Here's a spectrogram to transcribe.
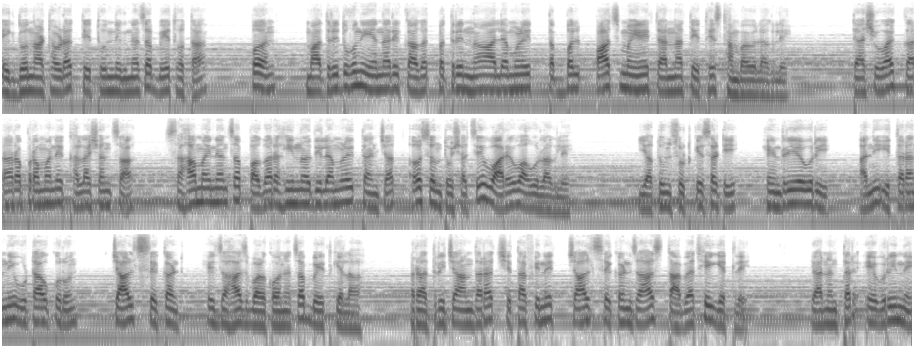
एक दोन आठवड्यात तेथून निघण्याचा बेत होता पण माद्रिदहून येणारी कागदपत्रे न आल्यामुळे तब्बल पाच महिने त्यांना तेथेच थांबावे लागले. त्याशिवाय कराराप्रमाणे खलाशांचा सहा महिन्यांचा पगारही न दिल्यामुळे त्यांच्यात असंतोषाचे वारे वाहू लागले. यातून सुटकेसाठी हेनरी एव्हरी आणि इतरांनी उठाव करून चार्ल्स सेकंड हे जहाज बळकावण्याचा बेत केला. रात्रीच्या अंधारात शिताफीने चार्ल्स सेकंड जहाज ताब्यातही घेतले. यानंतर एव्हरीने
